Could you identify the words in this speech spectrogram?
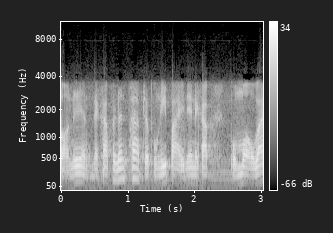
ต่อเนื่องนะครับเพราะฉะนั้นภาพจากตรงนี้ไปเนี่ยนะครับ ผมมองว่า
